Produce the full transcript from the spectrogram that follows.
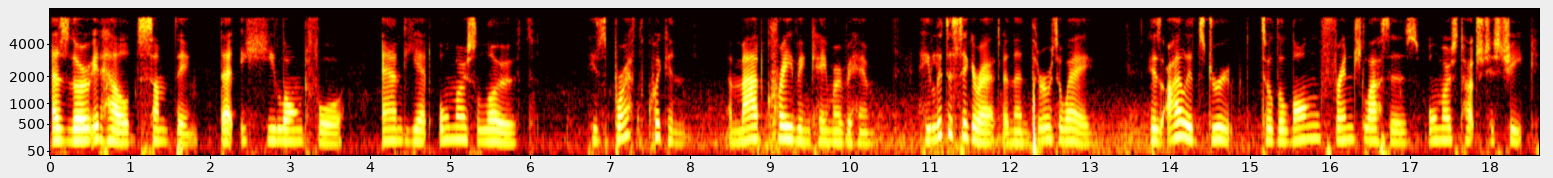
as though it held something that he longed for and yet almost loathed. His breath quickened, a mad craving came over him. He lit a cigarette and then threw it away. His eyelids drooped till the long fringed lashes almost touched his cheek.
